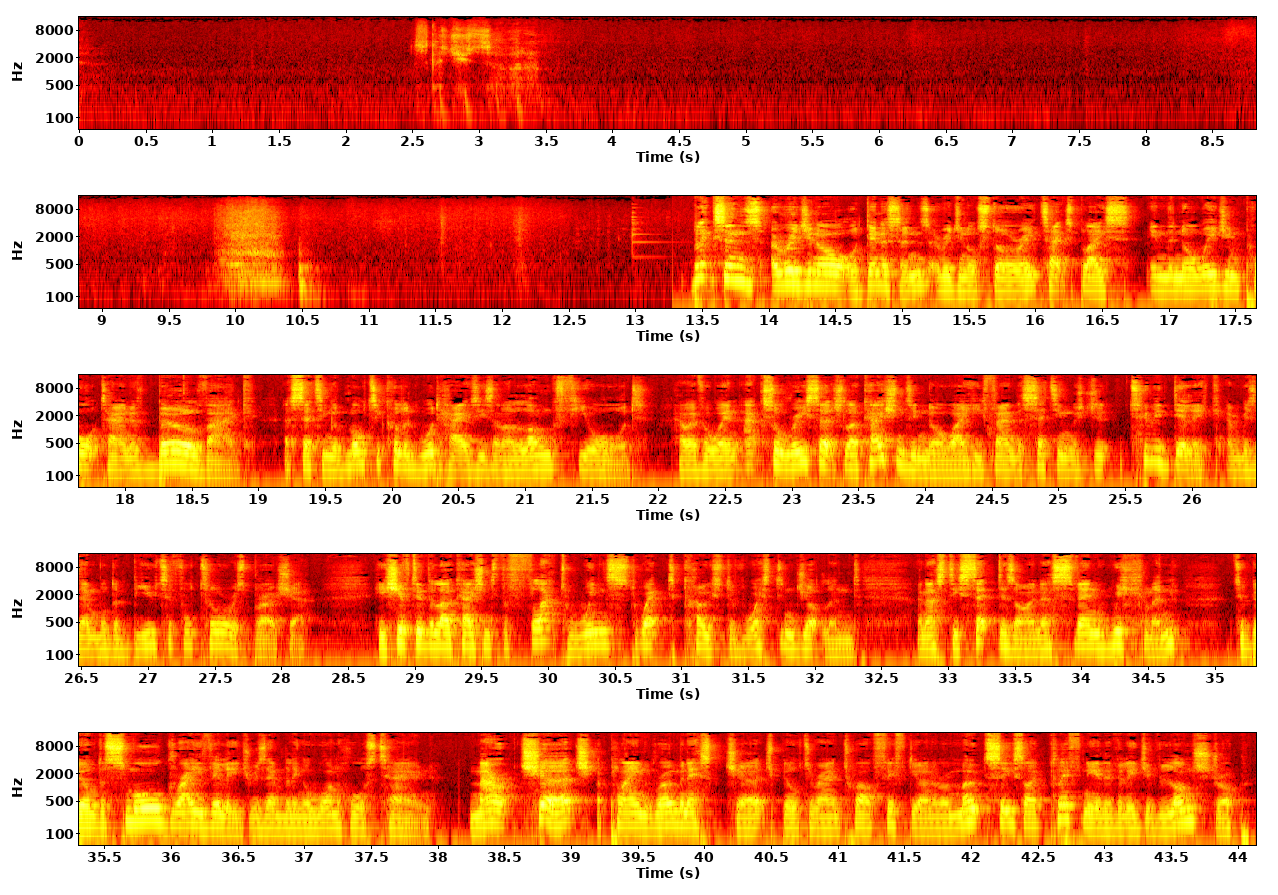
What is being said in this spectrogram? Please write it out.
ska kyssa. Blixen's original, or Dinesen's original story, takes place in the Norwegian port town of Berlevåg, a setting of multicoloured wood houses on a long fjord. However, when Axel researched locations in Norway, he found the setting was too idyllic and resembled a beautiful tourist brochure. He shifted the location to the flat, windswept coast of western Jutland and asked his set designer, Sven Wichmann, to build a small grey village resembling a one horse town. Mårup Church, a plain Romanesque church built around 1250 on a remote seaside cliff near the village of Lønstrup,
